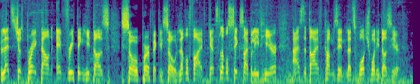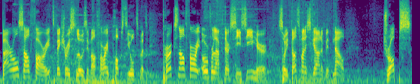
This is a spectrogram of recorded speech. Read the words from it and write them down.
Let's just break down everything he does so perfectly. So level five gets level six, I believe, here as the dive comes in. Let's watch what he does here. Barrels Alphari to make sure he slows him. Alphari pops the ultimate. Perkz and Alphari overlap their CC here, so he does manage to get out of it. Now, drops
